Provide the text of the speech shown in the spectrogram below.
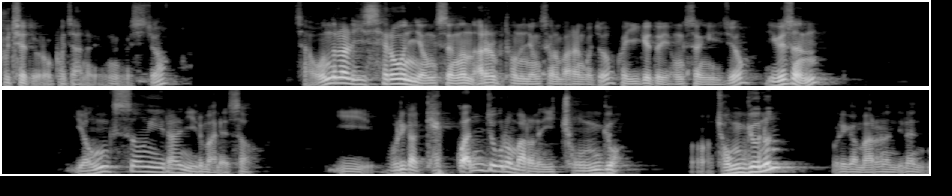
구체적으로 보자는 것이죠. 자, 오늘날 이 새로운 영성은 아래로부터 오는 영성을 말하는 거죠. 그 이게도 영성이죠. 이것은 영성이라는 이름 안에서 이 우리가 객관적으로 말하는 이 종교, 어, 종교는 우리가 말하는 이런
